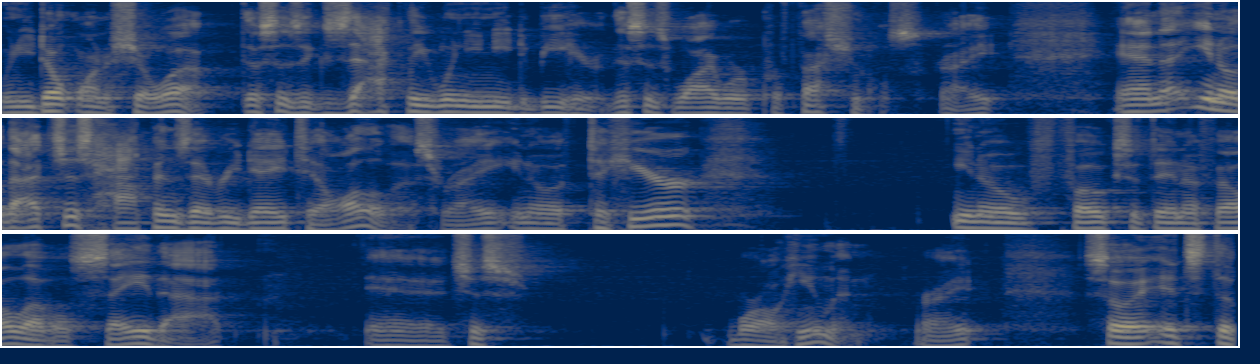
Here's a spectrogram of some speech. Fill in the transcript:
When you don't want to show up, this is exactly when you need to be here. This is why we're professionals, right? And, uh, you know, that just happens every day to all of us, right? You know, to hear, you know, folks at the NFL level say that, it's just, we're all human, right? So it's the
